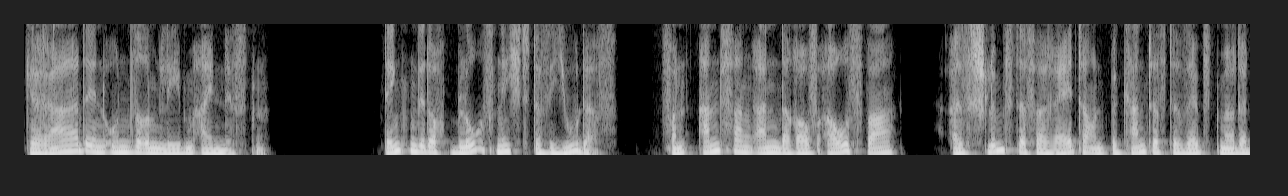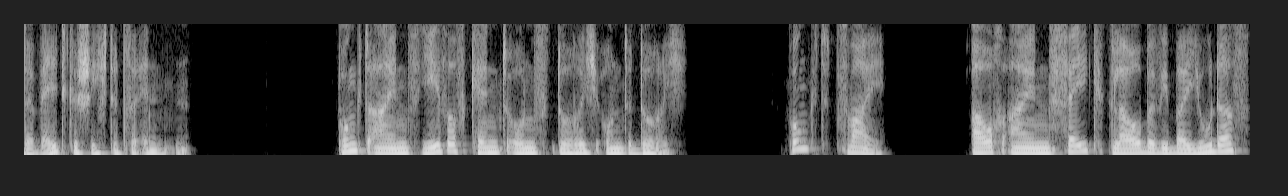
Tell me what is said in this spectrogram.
gerade in unserem Leben einnisten. Denken wir doch bloß nicht, dass Judas von Anfang an darauf aus war, als schlimmster Verräter und bekanntester Selbstmörder der Weltgeschichte zu enden. Punkt 1. Jesus kennt uns durch und durch. Punkt 2. Auch ein Fake-Glaube wie bei Judas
